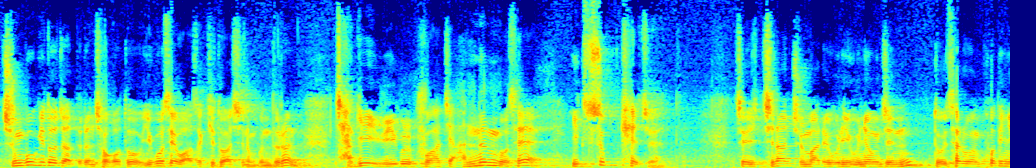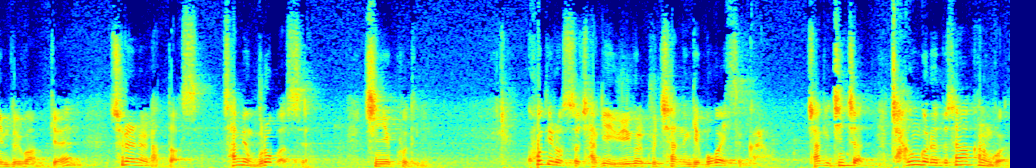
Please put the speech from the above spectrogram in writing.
중고 기도자들은 적어도 이곳에 와서 기도하시는 분들은 자기의 유익을 구하지 않는 것에 익숙해져야 돼. 저희 지난 주말에 우리 운영진 또 새로운 코디님들과 함께 수련을 갔다 왔어요. 3명 물어봤어요. 진이 코디님. 코디로서 자기 유익을 구체하는 게 뭐가 있을까요? 자기 진짜 작은 거라도 생각하는 거예요.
